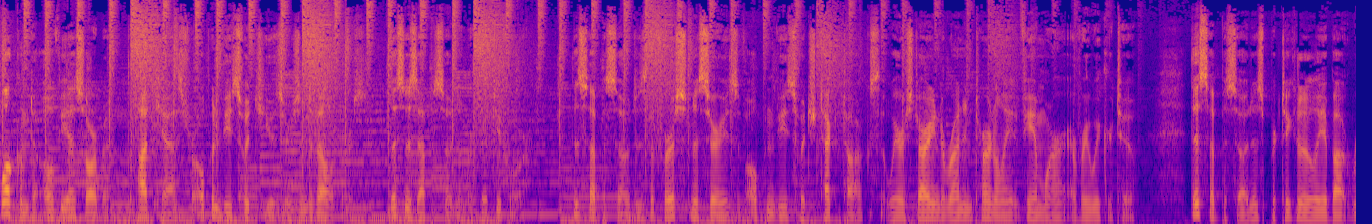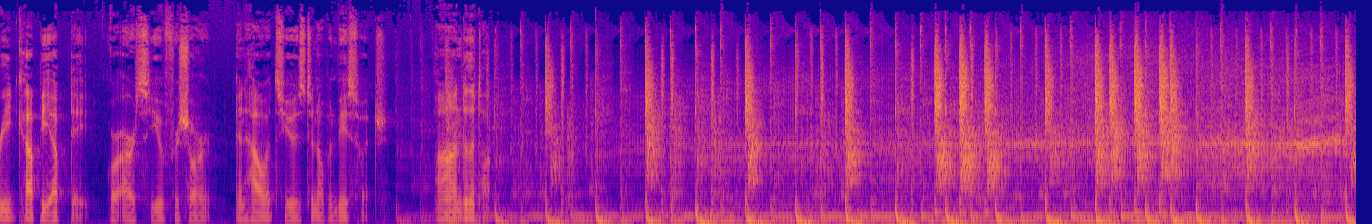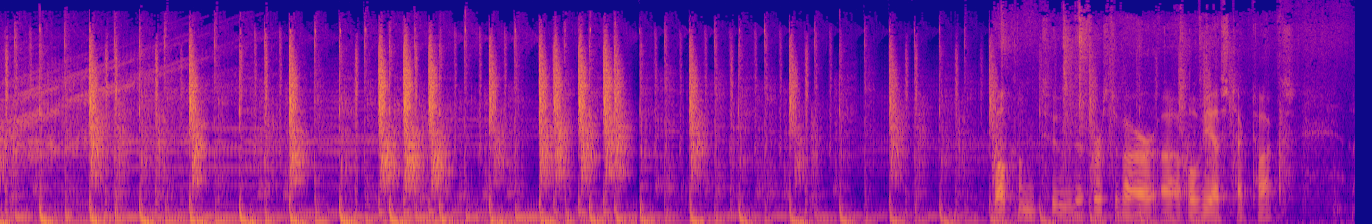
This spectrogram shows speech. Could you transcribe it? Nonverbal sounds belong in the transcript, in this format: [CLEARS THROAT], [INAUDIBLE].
Welcome to OVS Orbit, the podcast for Open vSwitch users and developers. This is episode number 54. This episode is the first in a series of Open vSwitch Tech Talks that we are starting to run internally at VMware every week or two. This episode is particularly about Read Copy Update, or RCU for short, and how it's used in Open vSwitch. On to the talk. Welcome to the first of our uh, OVS Tech Talks.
